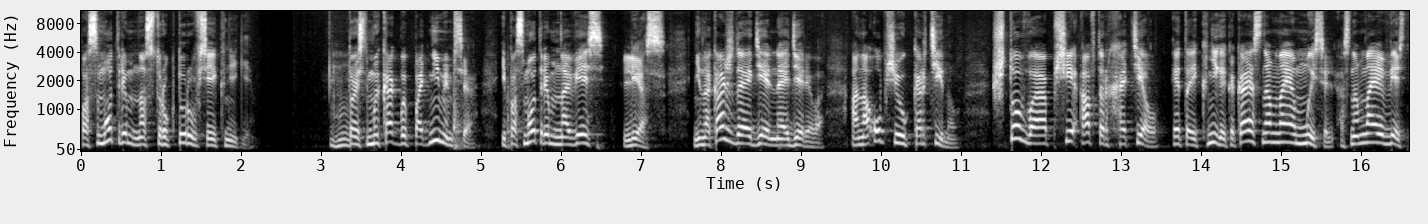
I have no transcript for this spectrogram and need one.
посмотрим на структуру всей книги. Угу. То есть мы как бы поднимемся и посмотрим на весь лес. Не на каждое отдельное дерево, а на общую картину. Что вообще автор хотел этой книгой? Какая основная мысль, основная весть?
